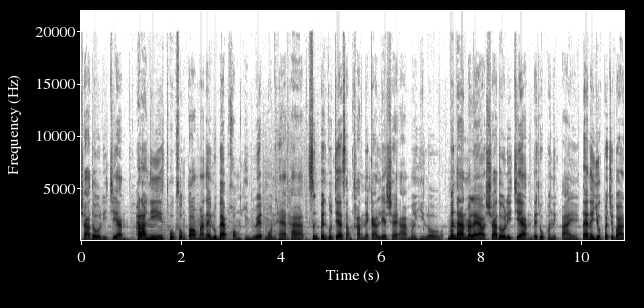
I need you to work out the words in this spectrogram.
Shadow Legion พลังนี้ถูกส่งต่อมาในรูปแบบของหินเวทมนต์5ธาตุซึ่งเป็นกุญแจสำคัญในการเรียกใช้ Armor Hero เมื่อนานมาแล้ว Shadow Legion ได้ถูกผนึกไป แต่ในยุคปัจจุบัน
